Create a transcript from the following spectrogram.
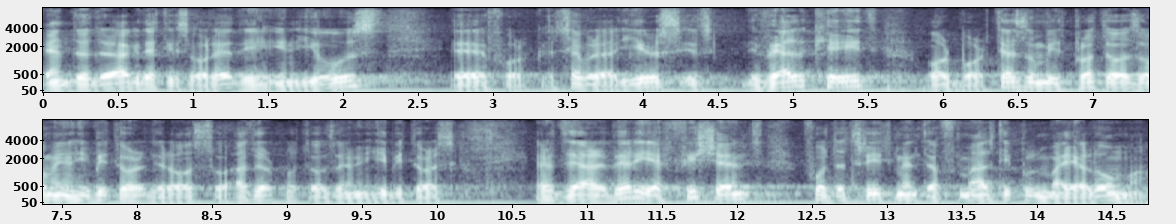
and the drug that is already in use uh, for several years is Velcade or bortezomib proteasome inhibitor. There are also other proteasome inhibitors. And they are very efficient for the treatment of multiple myeloma,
